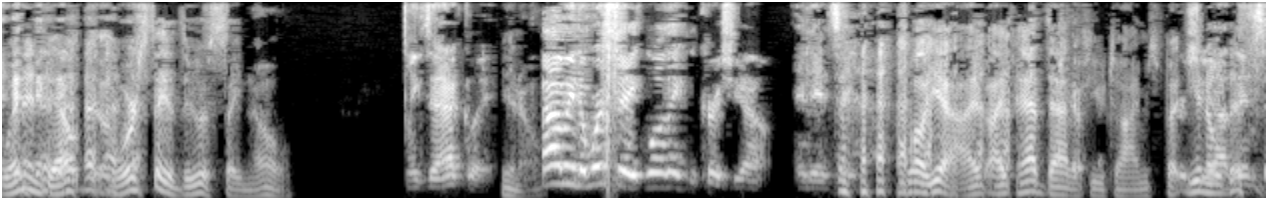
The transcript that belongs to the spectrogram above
when in doubt, the worst they'll do is say no. Exactly. You know. I mean, the worst they well, they can curse you out and say, Well, yeah, I've, I've had that a few times, but Curse you know, that's,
